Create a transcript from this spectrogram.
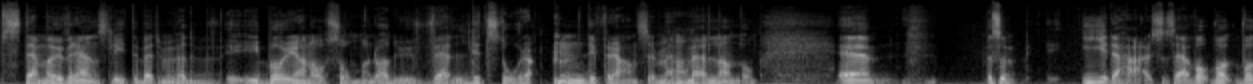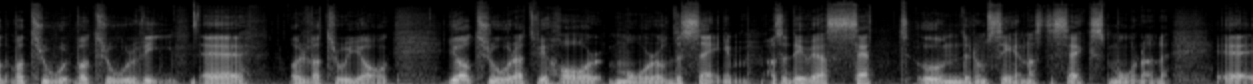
stämma överens lite bättre. Men vi hade, I början av sommaren då hade vi väldigt stora differenser ja. mellan dem. Eh, alltså, i det här, så att säga, vad, vad, vad, vad, tror, vad tror vi? Eh, och vad tror jag? Jag tror att vi har more of the same. Alltså det vi har sett under de senaste sex månaderna. Eh,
